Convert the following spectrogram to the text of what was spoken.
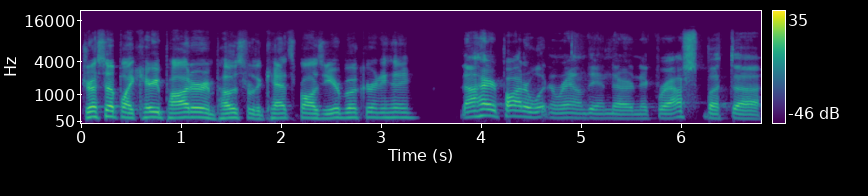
dress up like Harry Potter and pose for the Cat's Paws yearbook or anything? Now Harry Potter wasn't around then, there, Nick Roush. But uh,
